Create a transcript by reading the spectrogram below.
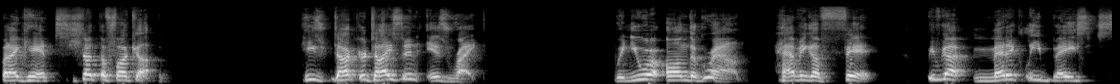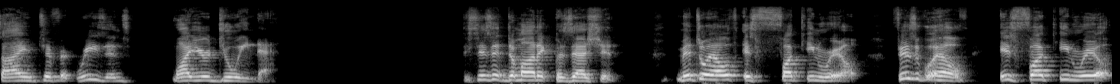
but I can't shut the fuck up. He's Dr. Tyson is right. When you are on the ground having a fit, we've got medically based scientific reasons why you're doing that. This isn't demonic possession. Mental health is fucking real. Physical health is fucking real.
